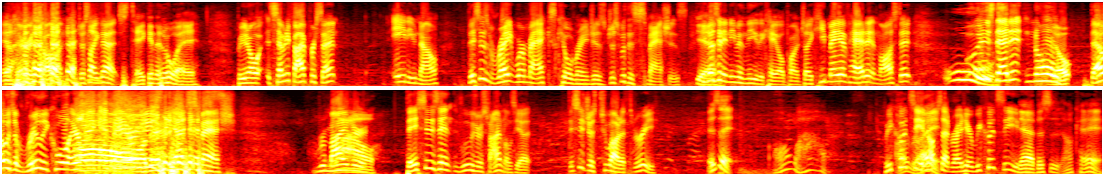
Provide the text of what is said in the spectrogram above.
And there it's gone, just like that. Just taking it away. But you know, 75%, 80 now. This is right where max kill range is, just with his smashes. He doesn't even need the KO punch. Like he may have had it and lost it. Ooh. Is that it? No. Nope. That was a really cool air Oh, Mac, and there there the it F is. smash. Reminder: Wow. This isn't losers finals yet. This is just two out of three. Is it? Oh wow. We could All see an upset right here. We could see Yeah, this is okay.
